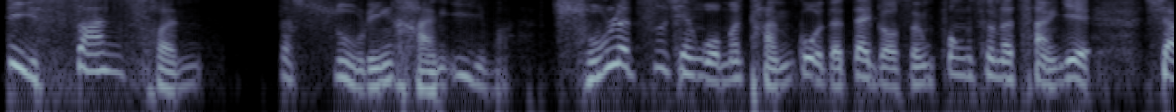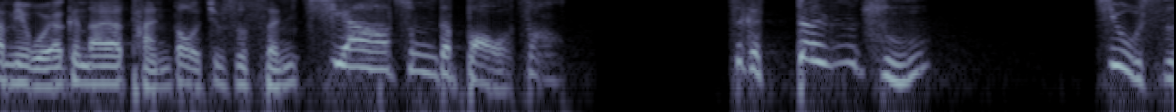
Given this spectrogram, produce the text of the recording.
第三层的属灵含义嘛？除了之前我们谈过的代表神丰盛的产业，下面我要跟大家谈到就是神家中的宝藏。这个灯烛就是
